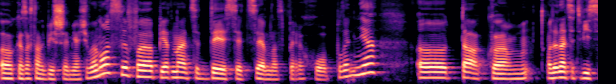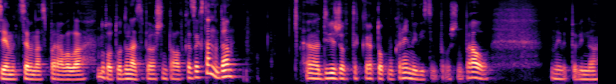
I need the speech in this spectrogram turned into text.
Е, Казахстан більше м'яч виносив. Е, 15-10 це в нас перехоплення. Е, Так, ем, 11-8 це в нас правила. Ну, тобто 11 порушень правил Казахстана, да? Е, Дві жовтих карток в Україні, 8 порушень правил. Ну і відповідно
